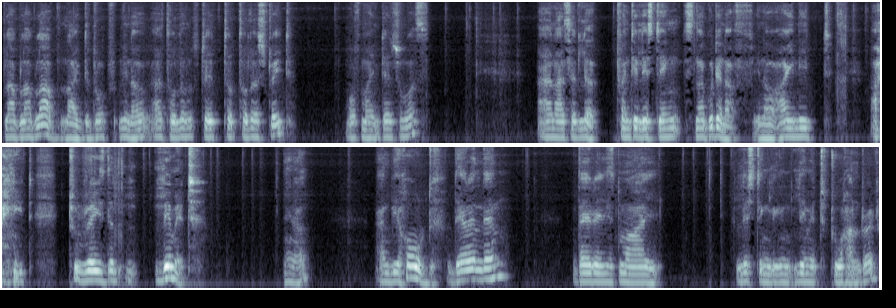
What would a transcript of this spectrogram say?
blah blah blah like the drop you know I told them straight told her straight what my intention was. And I said look 20 listing is not good enough you know I need I need to raise the limit you know. And behold there and then they raised my listing limit to 200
